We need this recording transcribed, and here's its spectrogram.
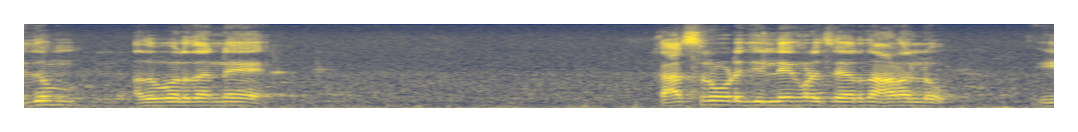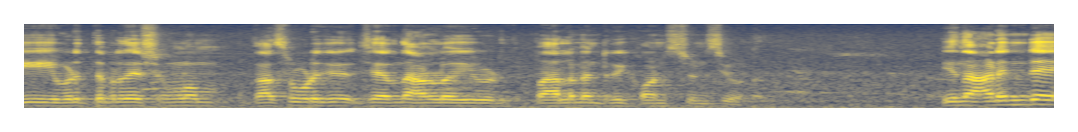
ഇതും അതുപോലെ തന്നെ കാസർഗോഡ് ജില്ലയും കൂടെ ചേർന്നാണല്ലോ ഈ ഇവിടുത്തെ പ്രദേശങ്ങളും കാസർഗോഡ് ചേർന്നാണല്ലോ ഈ പാർലമെന്ററി കോൺസ്റ്റിറ്റ്യൻസി ഉള്ളത്. ഈ നാടിന്റെ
